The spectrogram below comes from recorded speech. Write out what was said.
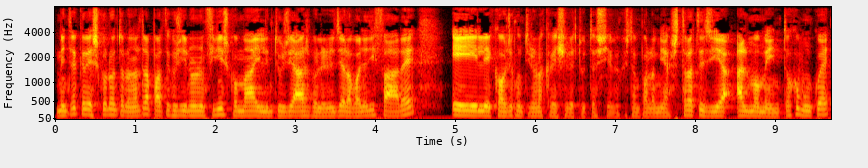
mentre crescono torno un'altra parte così non finisco mai l'entusiasmo, l'energia, la voglia di fare e le cose continuano a crescere tutte assieme. Questa è un po' la mia strategia al momento. Comunque,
